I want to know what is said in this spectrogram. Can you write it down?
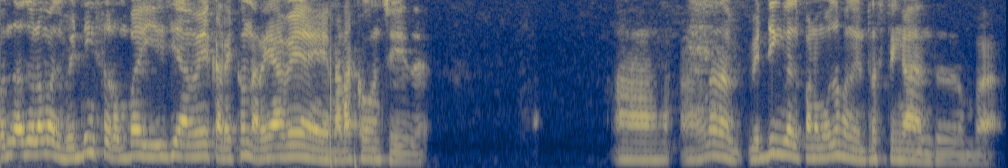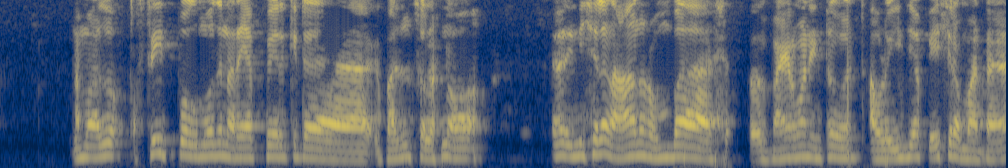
வந்து அதுவும் இல்லாமல் அது வெட்டிங்ஸில் ரொம்ப ஈஸியாகவே கிடைக்கும் நிறையாவே நடக்கவும் செய்யுது. அதனால் வெட்டிங்கில் அது பண்ணும்போது கொஞ்சம் இன்ட்ரெஸ்டிங்காக இருந்தது ரொம்ப. நம்ம அதுவும் ஸ்ட்ரீட் போகும்போது நிறைய பேர்கிட்ட பதில் சொல்லணும். இனிஷியலாக நானும் ரொம்ப பயங்கரமான இன்ட்ரோவர்ட் அவ்வளோ ஈஸியாக பேசிட மாட்டேன்.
